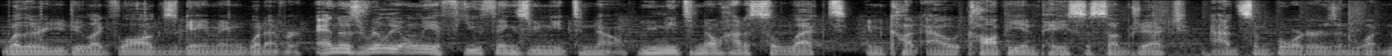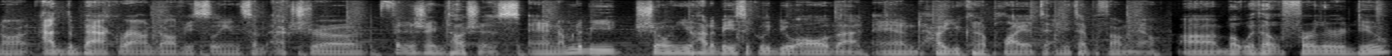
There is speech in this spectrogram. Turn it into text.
whether you do like vlogs, gaming, whatever. And there's really only a few things you need to know. You need to know how to select and cut out, copy and paste the subject, add some borders and whatnot, add the background obviously and some extra finishing touches. And I'm going to be showing you how to basically do all of that and how you can apply it to any type of thumbnail. Uh, but without further ado,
